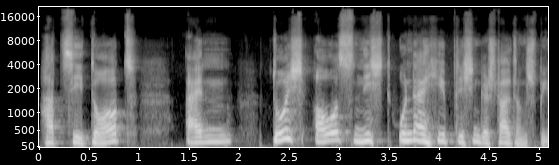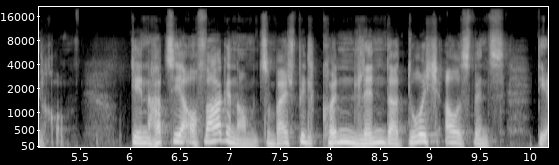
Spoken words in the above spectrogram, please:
hat sie dort einen durchaus nicht unerheblichen Gestaltungsspielraum. Den hat sie ja auch wahrgenommen. Zum Beispiel können Länder durchaus, wenn es die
